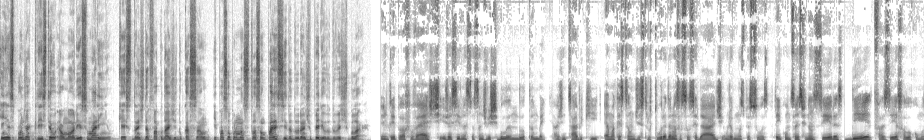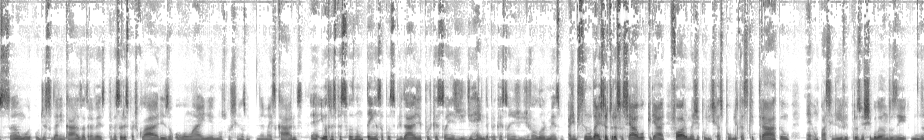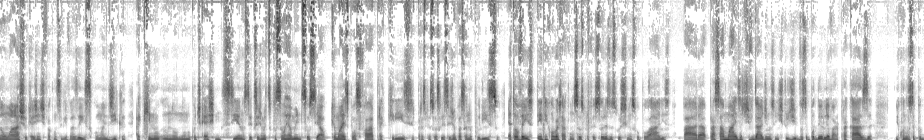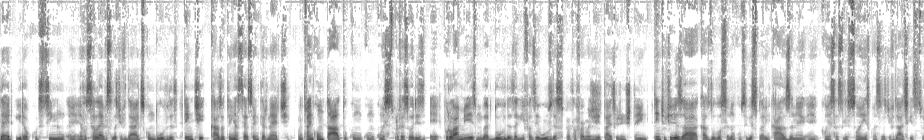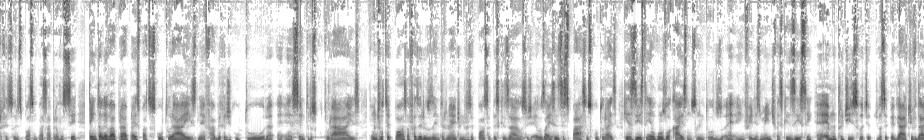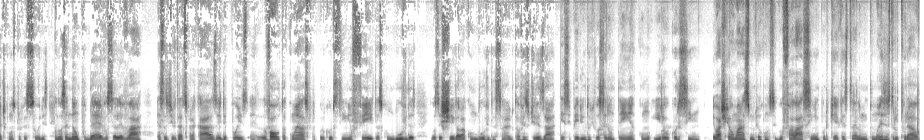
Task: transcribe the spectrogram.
Quem responde a Cristel é o Maurício Marinho, que é estudante da Faculdade de Educação e passou por uma situação parecida durante o período do vestibular. Eu entrei pela FUVEST e já estive na situação de vestibulando também. A gente sabe que é uma questão de estrutura da nossa sociedade, onde algumas pessoas têm condições financeiras de fazer essa locomoção ou, de estudar em casa através de professores particulares ou, online, nos cursinhos né, mais caros, é, e outras pessoas não têm essa possibilidade por questões de, de renda, por questões de, de valor mesmo. A gente precisa mudar a estrutura social ou criar formas de políticas públicas que tragam é, um passe livre para os vestibulandos e não acho que a gente vai conseguir fazer isso com uma dica aqui no, no, no podcast em si, a não ser que seja uma discussão realmente social. O que eu mais posso falar para crise, para as pessoas que estejam passando por isso, é talvez tentem conversar com os seus professores dos cursinhos populares para passar mais atividade no sentido de você poder levar para casa e quando você puder ir ao cursinho, é, é, você leve essas atividades com dúvidas. Tente, caso tenha acesso à internet, entrar em contato com, com, com esses professores é, por lá mesmo, dar dúvidas ali, fazer uso dessas plataformas digitais que a gente tem. Tente utilizar, caso você não consiga estudar em casa, né, é, com essas lições, com essas atividades que esses professores possam passar para você. Tenta levar para espaços culturais, né, fábrica de cultura, é, é, centros culturais, onde você possa fazer uso da internet, onde você possa pesquisar, ou seja, usar esses espaços culturais que existem em alguns locais, não são em todos, é, infelizmente, mas que existem. É, é muito disso, de você pegar atividade com os professores. Quando você não puder, você levar essas atividades para casa e depois é, volta com elas para o cursinho feitas com dúvidas você chega lá com dúvidas, sabe? Talvez utilizar esse período que você não tenha como ir ao cursinho. Eu acho que é o máximo que eu consigo falar assim, porque a questão é muito mais estrutural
